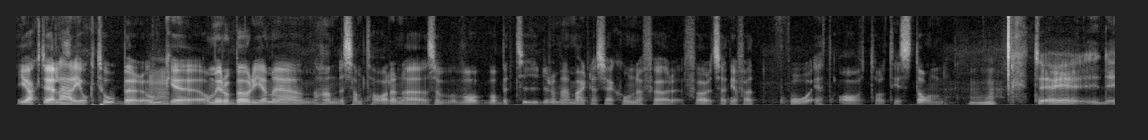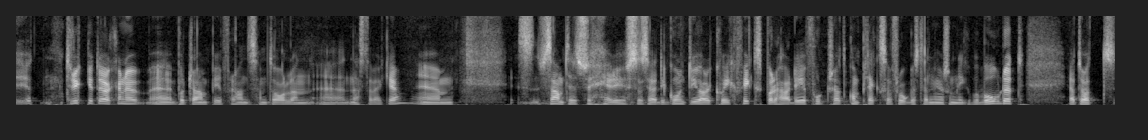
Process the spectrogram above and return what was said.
är aktuella här i oktober mm. och eh, om vi då börjar med handelssamtalen. Alltså, vad, vad, betyder de här marknadsreaktionerna för förutsättningar för att få ett avtal till stånd? Mm. Eh, trycket ökar nu på Trump inför handelssamtalen nästa vecka. Ehm, samtidigt så är det ju så att säga, det går inte att göra quick fix på det här. Det är fortsatt komplexa frågeställningar som ligger på bordet. Jag tror att,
